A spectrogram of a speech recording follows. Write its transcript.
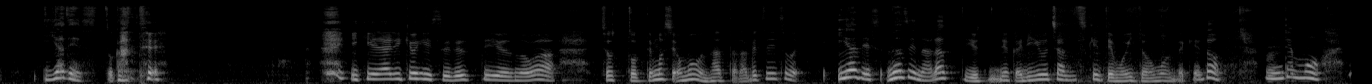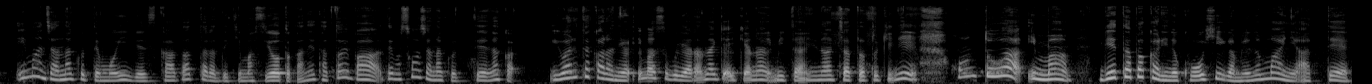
「嫌です」とかって。いきなり拒否するっていうのはちょっとってもし思うんだったら別にその「嫌ですなぜなら」っていうなんか理由をちゃんとつけてもいいと思うんだけど、ん、でも今じゃなくてもいいですか？だったらできますよとかね。例えばでもそうじゃなくってなんか言われたからには今すぐやらなきゃいけないみたいになっちゃった時に本当は今データばかりのコーヒーが目の前にあって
